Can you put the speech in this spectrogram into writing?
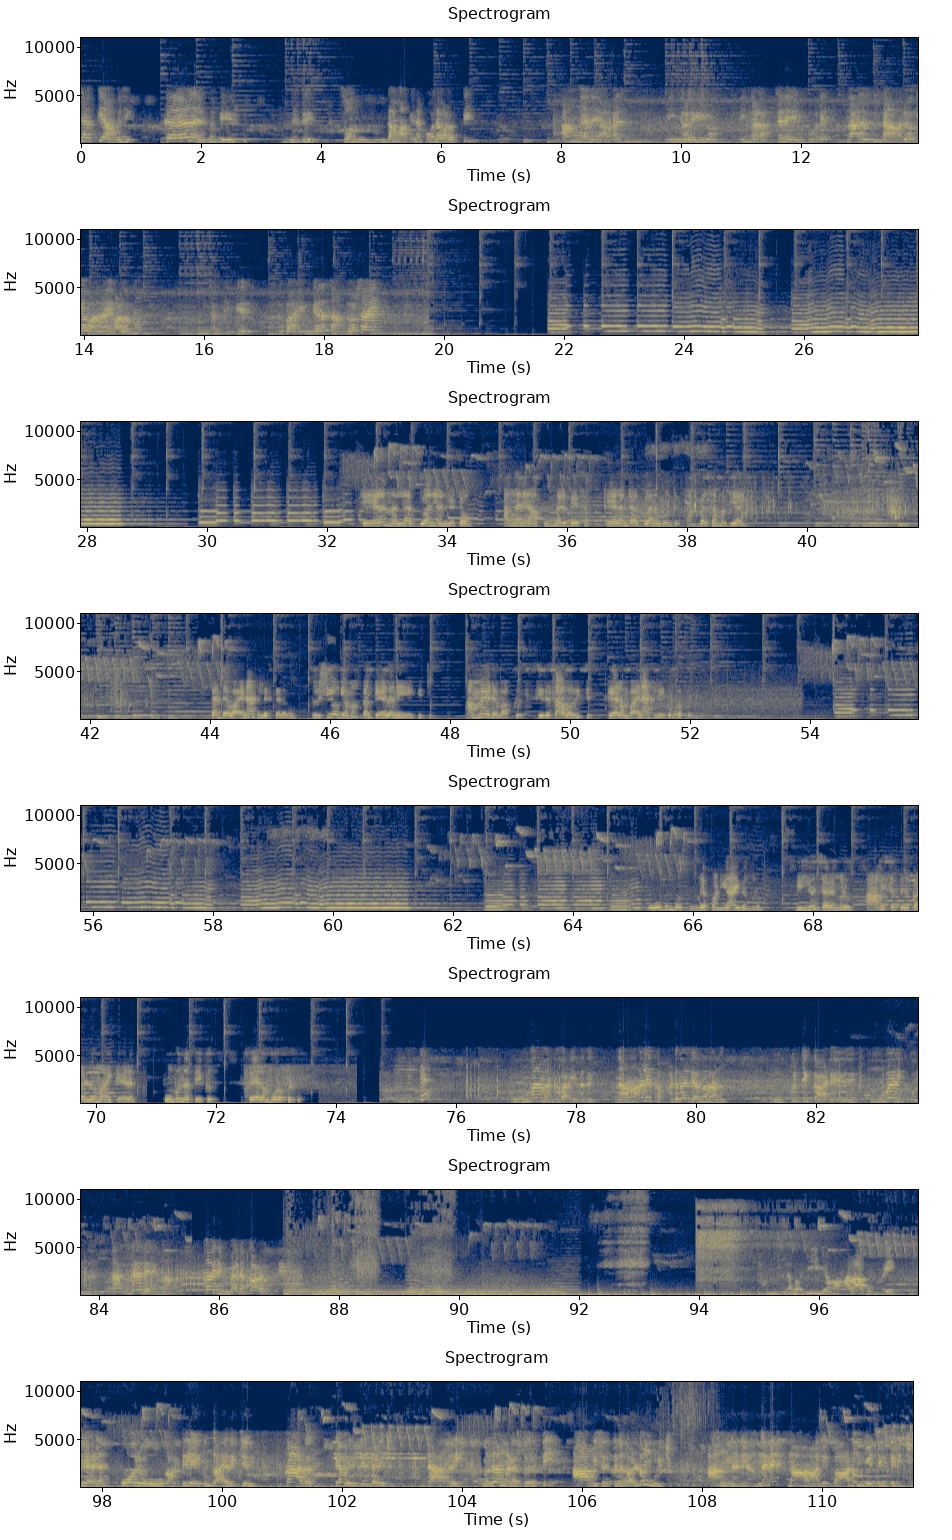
ചക്കി അവന് കേളൻ എന്ന് പേരിട്ടു. എന്നിട്ട് സ്വന്തം മകനെ പോലെ വളർത്തി. അങ്ങനെ അവൻ നിങ്ങളെയും നിങ്ങൾ അച്ഛനെയും പോലെ നല്ല ആരോഗ്യവാനായി വളർന്നു. ചക്കിക്ക് അത് ഭയങ്കര സന്തോഷായി. നല്ല അധ്വാനിയാണ് കേട്ടോ. അങ്ങനെ ആ കുന്നരു ദേശം കേളന്റെ അധ്വാനം കൊണ്ട് സമ്പൽ സമൃദ്ധിയായി. തന്റെ വയനാട്ടിലെ സ്ഥലവും കൃഷിയോഗ്യമാക്കാൻ കേളനെ ഏൽപ്പിച്ചു. അമ്മയുടെ വാക്ക് ശിരസാവഹിച്ച് കേളം വയനാട്ടിലേക്ക് പുറപ്പെട്ടു. പോകുമ്പോൾ കൂടെ പണിയായുധങ്ങളും വില്ലും ശരങ്ങളും ആവശ്യത്തിന് കള്ളുമായി കേളൻ പൂമ്പുന്നത്തേക്ക് കേളം പുറപ്പെട്ടു. പൂമ്പനം എന്ന് പറയുന്നത് നാല് കാടുകൾ ചേർന്നതാണ്. മുക്കുറ്റിക്കാട് മൂവരിക്കുന്ന് നല്ല തേങ്ങ കരിമ്പനക്കാട്. വലിയ മാറാപ്പുമായി കേളൻ ഓരോ കാട്ടിലേക്കും കയറി ചെന്നു. കാടൊക്കെ വെട്ടിത്തെളിച്ചു. രാത്രി മൃഗങ്ങളെ തുരത്തി ആവശ്യത്തിന് കള്ളും കുടിച്ചു. അങ്ങനെ അങ്ങനെ നാല് കാടും വെട്ടിത്തെളിച്ചു.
